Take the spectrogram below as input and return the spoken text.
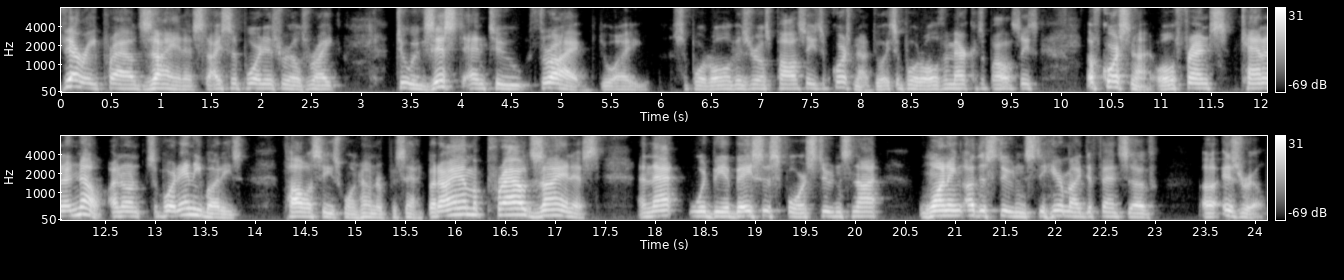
very proud Zionist. I support Israel's right to exist and to thrive. Do I support all of Israel's policies? Of course not. Do I support all of America's policies? Of course not. All of France, Canada? No, I don't support anybody's policies 100%. But I am a proud Zionist, and that would be a basis for students not wanting other students to hear my defense of uh, Israel.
